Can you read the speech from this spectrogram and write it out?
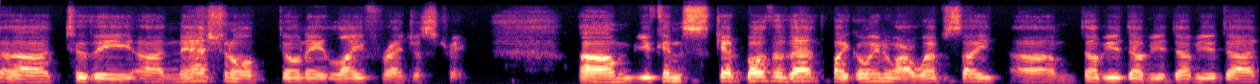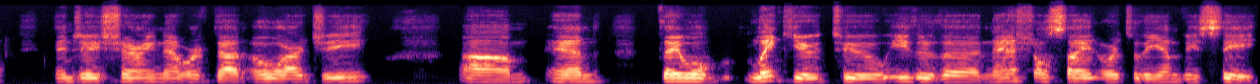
uh, to the uh, National Donate Life Registry. Um, you can get both of that by going to our website, um, www.njsharingnetwork.org. Um, and they will link you to either the national site or to the MVC.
